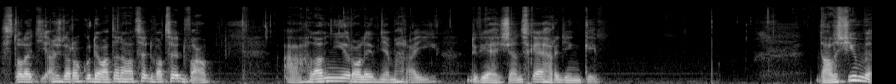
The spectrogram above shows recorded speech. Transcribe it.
století až do roku 1922 a hlavní roli v něm hrají dvě ženské hrdinky. Dalším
